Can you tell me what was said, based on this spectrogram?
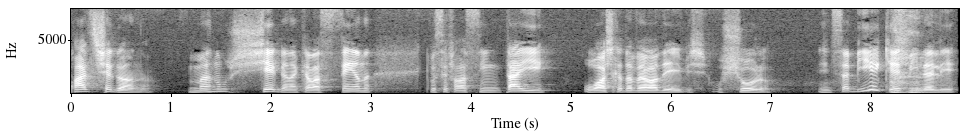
Quase chegando. Mas não chega naquela cena que você fala assim, tá aí, o Oscar da Viola Davis, o choro. A gente sabia que ia vir dali.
